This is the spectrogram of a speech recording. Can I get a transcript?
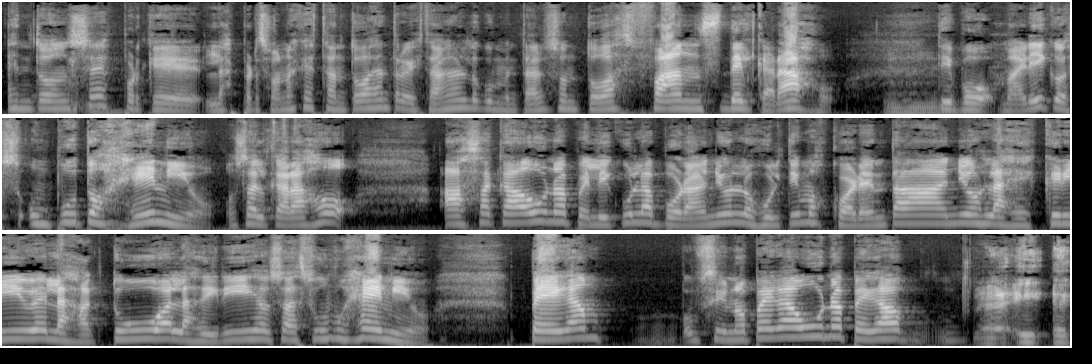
entonces, porque las personas que están todas entrevistadas en el documental son todas fans del carajo. Tipo, Marico, es un puto genio. O sea, el carajo ha sacado una película por año en los últimos 40 años, las escribe, las actúa, las dirige, o sea, es un genio. Pegan, si no pega una, pega Eh, eh,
